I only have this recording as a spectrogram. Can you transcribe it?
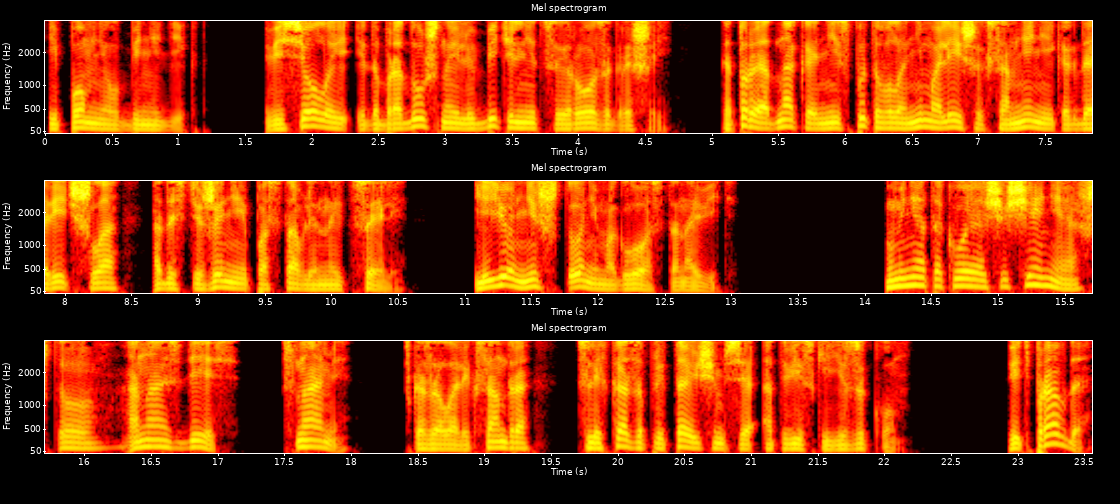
и помнил Бенедикт. Веселой и добродушной любительницей розыгрышей, которая, однако, не испытывала ни малейших сомнений, когда речь шла о достижении поставленной цели. Ее ничто не могло остановить. «У меня такое ощущение, что она здесь, с нами», сказала Александра, слегка заплетающимся от виски языком. «Ведь правда,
